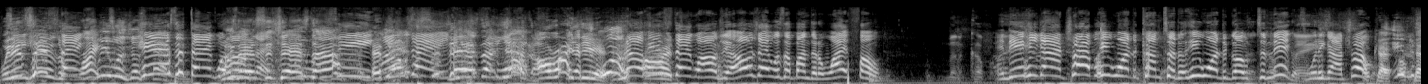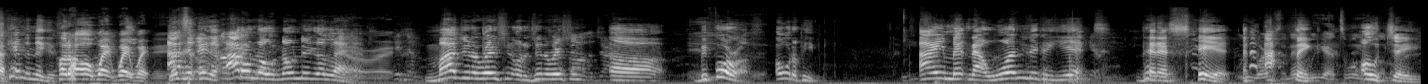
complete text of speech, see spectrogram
we didn't See, say it here's was the thing. right. we was just Here's the thing with was there a OJ. sit your ass down? See, If there was OJ sit your ass down, yes, all right Yes, then. No, All here's right. the thing with OJ. OJ was up under the white folk, been a couple. and then he got in trouble. He wanted to come to the. He wanted to go to niggas when he got in trouble. Okay, Even okay. it came to niggas. Hold on, hold wait, wait, wait. I, nigga, I don't know no nigga alive. All right. My generation or the generation uh, before us, older people. I ain't met not one nigga yet that has said, We worse I think We got twins on the OJ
